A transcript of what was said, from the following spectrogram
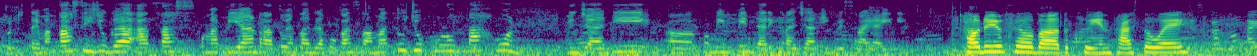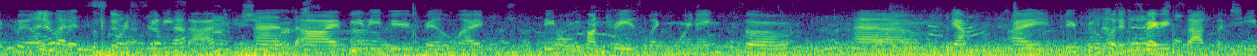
Berterima kasih juga atas pengabdian Ratu yang telah dilakukan selama 70 tahun menjadi uh, pemimpin dari Kerajaan Inggris Raya ini. How do you feel about the Queen passed away? I feel that it's of course really sad and I really do feel like the whole country is like mourning so um, yeah I do feel that it's very sad that she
